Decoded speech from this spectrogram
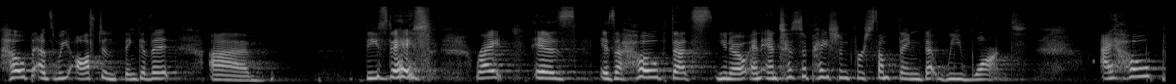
Hope, as we often think of it um, these days, right, is, is a hope that's, you know, an anticipation for something that we want. I hope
